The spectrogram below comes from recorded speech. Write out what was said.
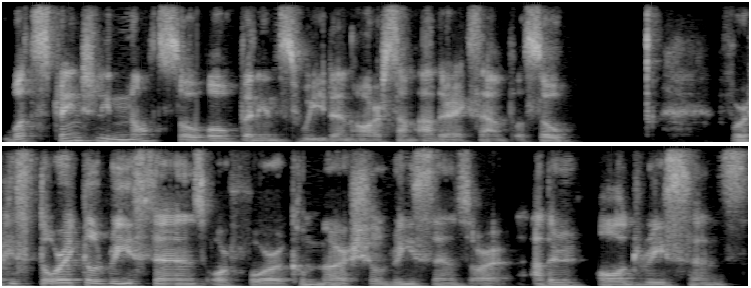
what's strangely not so open in Sweden are some other examples. So for historical reasons or for commercial reasons or other odd reasons,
